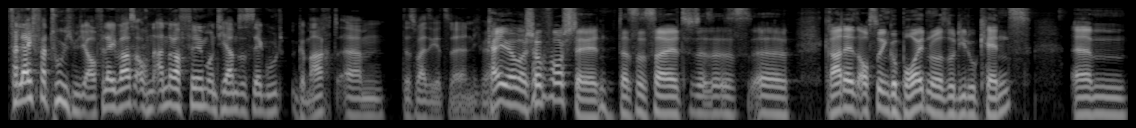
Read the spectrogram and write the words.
vielleicht vertue ich mich auch. Vielleicht war es auch ein anderer Film und hier haben sie es sehr gut gemacht. Ähm, das weiß ich jetzt leider nicht mehr. Kann ich mir aber schon vorstellen. Das ist halt, das ist äh, gerade auch so in Gebäuden oder so, die du kennst, ähm,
